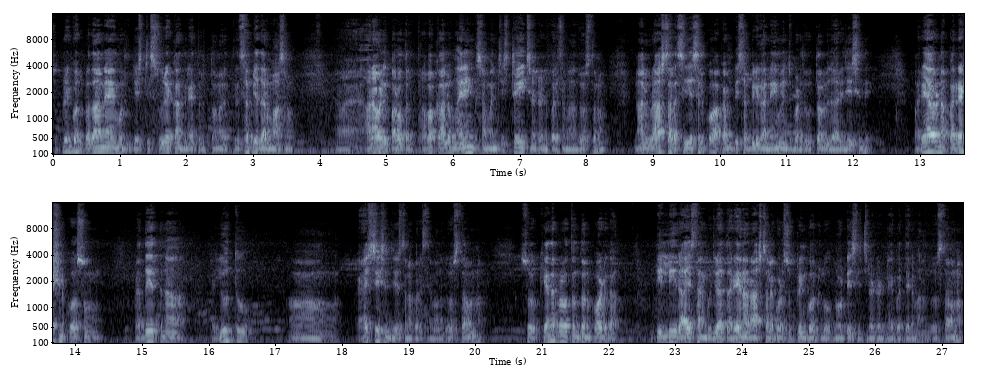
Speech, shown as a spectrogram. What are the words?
సుప్రీంకోర్టు ప్రధాన న్యాయమూర్తి జస్టిస్ సూర్యకాంత్ నేతృత్వంలో త్రిసభ్య ధర్మాసనం ఆరావళి పర్వతాల త్రవ్వకాలు మైనింగ్కి సంబంధించి స్టే ఇచ్చినటువంటి పరిస్థితి మనం చూస్తున్నాం. నాలుగు రాష్ట్రాల సీఎస్ఎల్కు ఆ కమిటీ సభ్యులుగా నియమించబడుతూ ఉత్తర్వులు జారీ చేసింది. పర్యావరణ పరిరక్షణ కోసం పెద్ద ఎత్తున యూత్ యాజిటేషన్ చేస్తున్న పరిస్థితి మనం చూస్తూ ఉన్నాం. సో కేంద్ర ప్రభుత్వంతో పాటుగా ఢిల్లీ రాజస్థాన్ గుజరాత్ హర్యానా రాష్ట్రాలకు కూడా సుప్రీంకోర్టులు నోటీసులు ఇచ్చినటువంటి నేపథ్యాన్ని మనం చూస్తూ ఉన్నాం.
